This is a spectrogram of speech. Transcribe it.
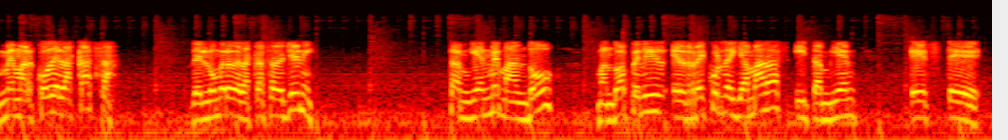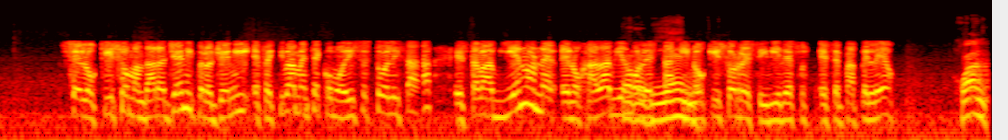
me marcó de la casa, del número de la casa de Jenny. También me mandó, mandó a pedir el récord de llamadas y también este se lo quiso mandar a Jenny, pero Jenny efectivamente, como dices tú, Elisa, estaba bien enojada, bien Pero molesta bien. y no quiso recibir esos, ese papeleo. Juan,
